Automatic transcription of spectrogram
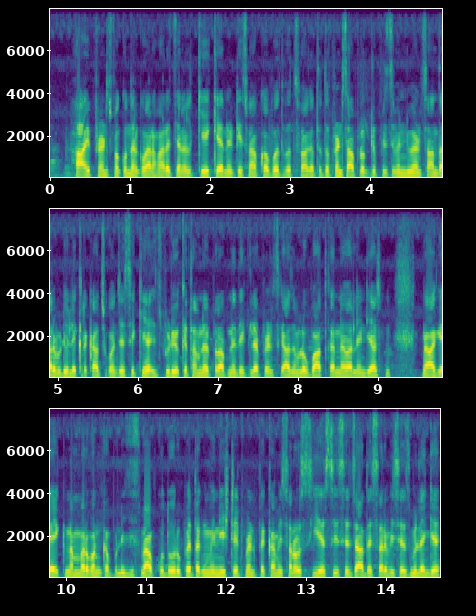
हाय फ्रेंड्स मैं कुंदन कुमार, हमारे चैनल के के कैनिटीज में आपका बहुत बहुत स्वागत है। तो फ्रेंड्स आप लोग के फिर से मैं न्यू एंड शानदार वीडियो लेकर आ चुका हूँ। जैसे कि इस वीडियो के थंबनेल पर आपने देख लिया फ्रेंड्स कि आज हम लोग बात करने वाले इंडिया में आ गया एक नंबर वन कंपनी जिसमें आपको दो रुपये तक मिनी स्टेटमेंट पे कमीशन और सीएससी से ज़्यादा सर्विसेज़ मिलेंगे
